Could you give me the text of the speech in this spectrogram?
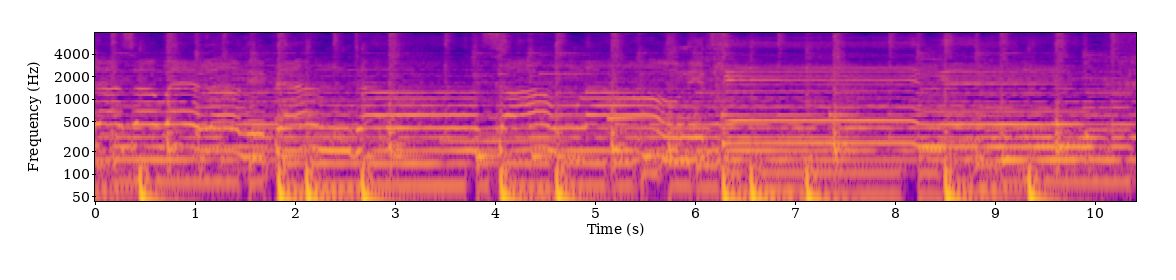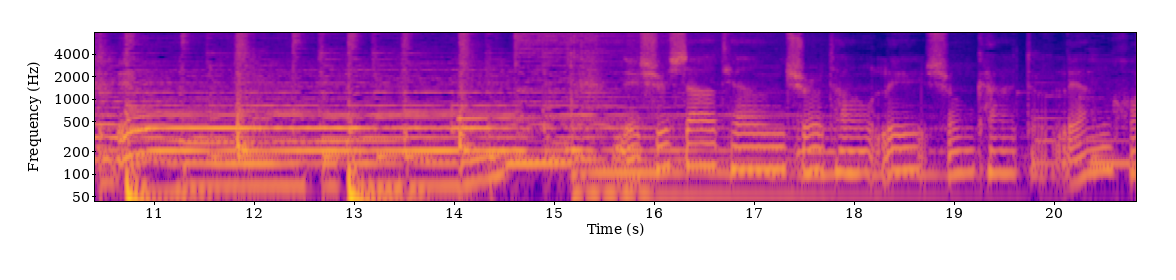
世界在为了你变得苍老，你听。你是夏天池塘里盛开的莲花。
